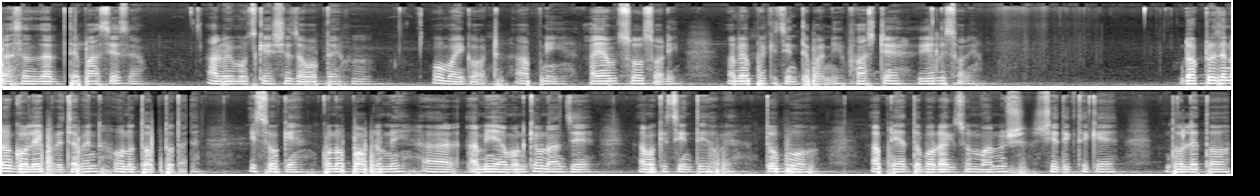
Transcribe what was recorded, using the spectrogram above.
প্যাসেঞ্জারদের বাঁচিয়েছে। আলবি মুচকে এসে জবাব দেয়, হুম, ও মাই গড, আপনি, আই অ্যাম সো সরি, আমি আপনাকে চিনতে পারিনি, ফার্স্টে রিয়েলি সরি। ডক্টর যেন গলেই পড়ে যাবেন অনুতপ্ততায়। ইটস ওকে, কোনো প্রবলেম নেই। আর আমি এমন কেউ না যে আমাকে চিনতে হবে। তবুও আপনি এত বড় একজন মানুষ, সেদিক থেকে ধরলে তো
